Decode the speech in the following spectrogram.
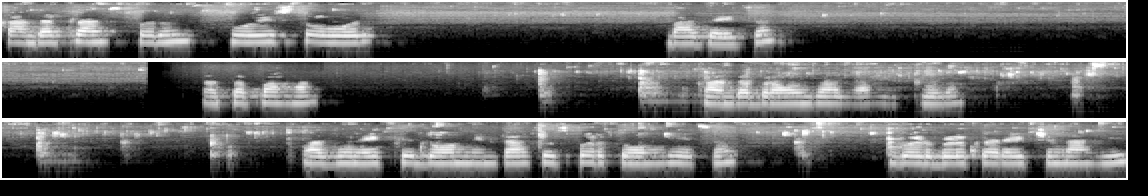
कांदा ट्रान्सफरून होईस्तोवर भाजायचा. आता पहा. कांदा ब्राऊन झाला आहे थोडा. अजून एक ते दोन मिनिटं असंच परतवून घ्यायचं. गडबड करायची नाही.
